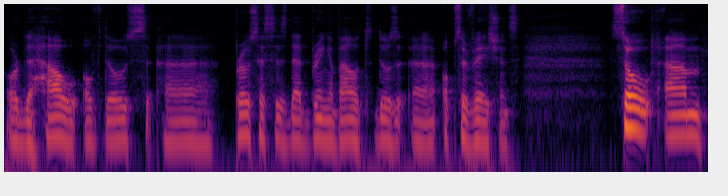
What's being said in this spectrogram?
or the how of those uh, processes that bring about those uh, observations. So um,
